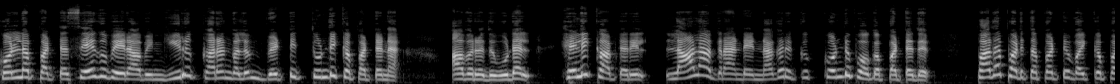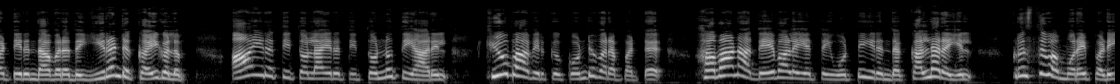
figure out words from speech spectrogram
கொல்லப்பட்ட சேகுவேராவின் இரு கரங்களும் வெட்டி துண்டிக்கப்பட்டன. அவரது உடல் ஹெலிகாப்டரில் லாலா கிராண்டே நகருக்கு கொண்டு போகப்பட்டது. பதப்படுத்தப்பட்டு வைக்கப்பட்டிருந்த அவரது இரண்டு கைகளும் ஆயிரத்தி தொள்ளாயிரத்தி தொண்ணூத்தி ஆறில் கியூபாவிற்கு கொண்டு வரப்பட்டு ஹவானா தேவாலயத்தை ஒட்டியிருந்த கல்லறையில் கிறிஸ்துவ முறைப்படி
